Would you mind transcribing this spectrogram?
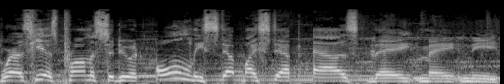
Whereas He has promised to do it only step by step as they may need.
